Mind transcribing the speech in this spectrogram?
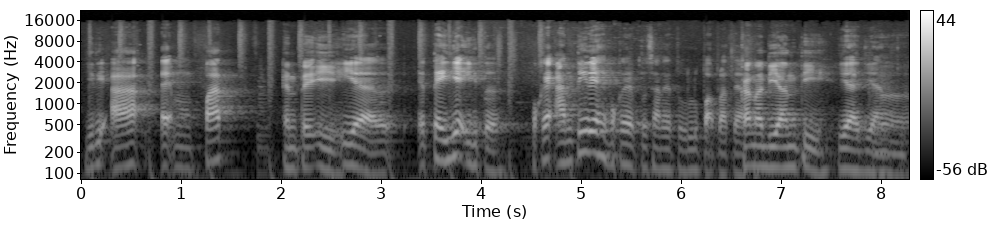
Jadi A E4 NTI. iya E, TY gitu. Pokoknya anti deh pokoknya tulisannya tuh lupa platnya. Karena dia anti. Iya dia. Hmm.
